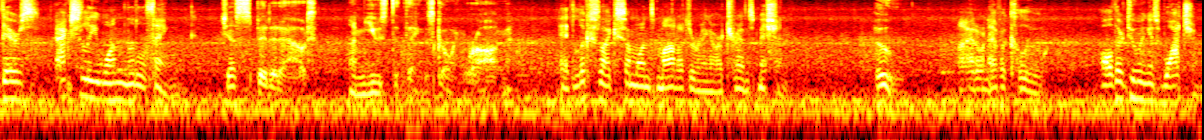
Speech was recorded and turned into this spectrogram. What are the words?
There's actually one little thing. Just spit it out. I'm used to things going wrong. It looks like someone's monitoring our transmission. Who? I don't have a clue. All they're doing is watching.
